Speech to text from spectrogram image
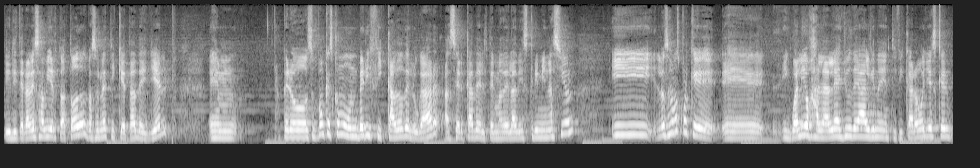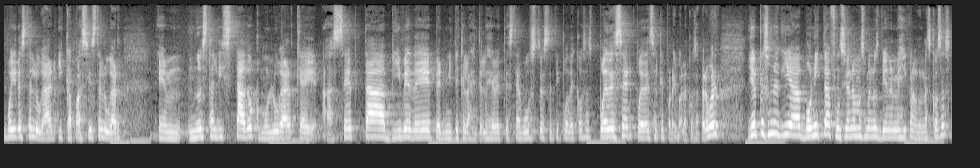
Y literal es abierto a todos, va a ser una etiqueta de Yelp. Em, pero supongo que es como un verificado de lugar acerca del tema de la discriminación. Y lo sabemos porque eh, igual y ojalá le ayude a alguien a identificar, oye, es que voy a ir a este lugar y capaz si este lugar Em, no está listado como un lugar que acepta, vive de, permite que la gente LGBT esté a gusto, este tipo de cosas. Puede ser, puede ser que por ahí va la cosa. Pero bueno, Yelp es una guía bonita, funciona más o menos bien en México en algunas cosas.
